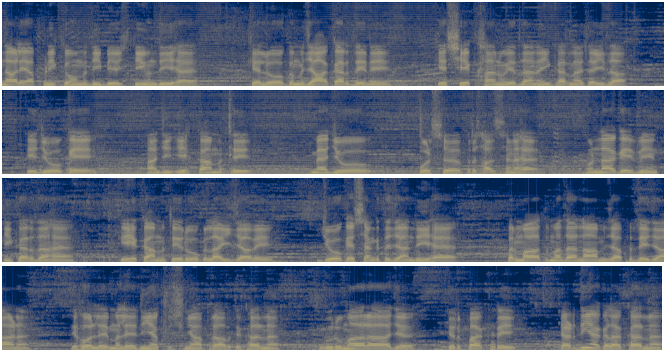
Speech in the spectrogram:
ਨਾਲੇ ਆਪਣੀ ਕੌਮ ਦੀ ਬੇਇੱਜ਼ਤੀ ਹੁੰਦੀ ਹੈ ਕਿ ਲੋਕ ਮਜ਼ਾਕ ਕਰਦੇ ਨੇ ਕਿ ਸਿੱਖਾਂ ਨੂੰ ਇਦਾਂ ਨਹੀਂ ਕਰਨਾ ਚਾਹੀਦਾ। ਤੇ ਜੋ ਕਿ ਹਾਂਜੀ, ਇਸ ਕੰਮ ਤੇ ਮੈਂ ਜੋ ਪੁਲਿਸ ਪ੍ਰਸ਼ਾਸਨ ਹੈ, ਉਹਨਾਂ ਅੱਗੇ ਬੇਨਤੀ ਕਰਦਾ ਹਾਂ ਕਿ ਇਹ ਕੰਮ ਤੇ ਰੋਕ ਲਾਈ ਜਾਵੇ। ਜੋ ਕਿ ਸੰਗਤ ਜਾਂਦੀ ਹੈ, ਪਰਮਾਤਮਾ ਦਾ ਨਾਮ ਜਪਦੇ ਜਾਣ। ਤੇ ਹੋਲੇ ਮਹੱਲੇ ਦੀਆਂ ਖੁਸ਼ੀਆਂ ਪ੍ਰਾਪਤ ਕਰਨ, ਗੁਰੂ ਮਹਾਰਾਜ ਕਿਰਪਾ ਕਰੇ, ਚੜ੍ਹਦੀਆਂ ਕਲਾ ਕਰਨ,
